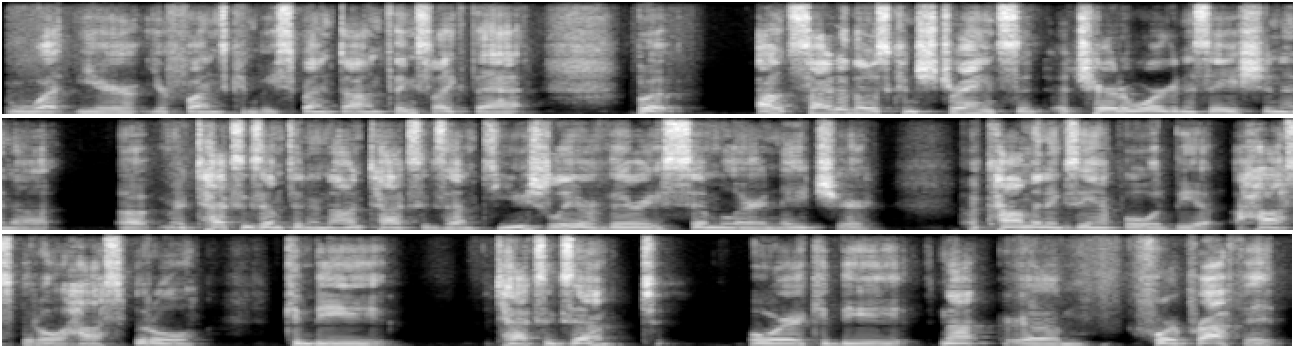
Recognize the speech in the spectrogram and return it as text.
what your your funds can be spent on, things like that. But outside of those constraints, a, a charitable organization and a, a, tax exempt and a non tax exempt usually are very similar in nature. A common example would be a hospital. A hospital can be tax exempt or it could be not um, for profit.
